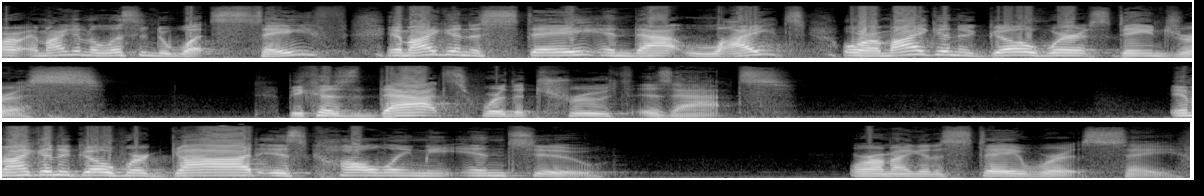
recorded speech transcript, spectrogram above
or am I going to listen to what's safe? Am I going to stay in that light? Or am I going to go where it's dangerous? Because that's where the truth is at. Am I going to go where God is calling me into? Or am I going to stay where it's safe?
